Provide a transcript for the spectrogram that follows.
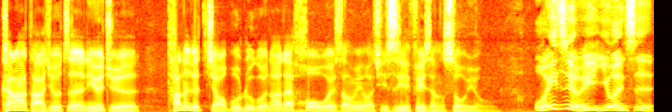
看他打球，真的你会觉得他那个脚步如果拿在后卫上面的话，其实也非常受用。我一直有一个疑问是，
